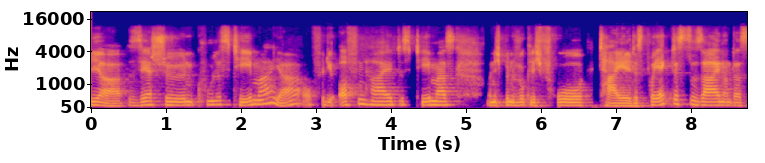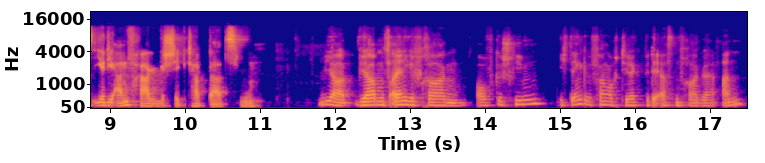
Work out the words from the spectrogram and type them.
Ja, sehr schön, cooles Thema, ja, auch für die Offenheit des Themas. Und ich bin wirklich froh, Teil des Projektes zu sein und dass ihr die Anfrage geschickt habt dazu. Ja, wir haben uns einige Fragen aufgeschrieben. Ich denke, wir fangen auch direkt mit der ersten Frage an.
